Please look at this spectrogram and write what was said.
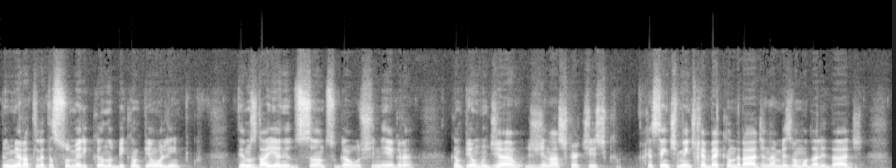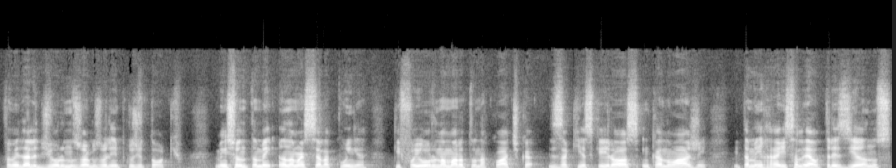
primeiro atleta sul-americano bicampeão olímpico. Temos Daiane dos Santos, gaúcha e negra, campeão mundial de ginástica artística. Recentemente, Rebeca Andrade, na mesma modalidade, foi medalha de ouro nos Jogos Olímpicos de Tóquio. Menciono também Ana Marcela Cunha, que foi ouro na maratona aquática, Isaquias Queiroz em canoagem e também Raíssa Leal, 13 anos,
